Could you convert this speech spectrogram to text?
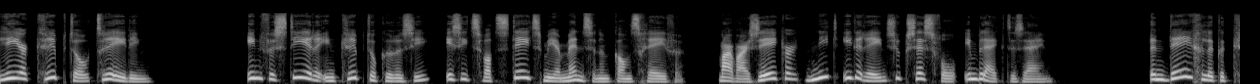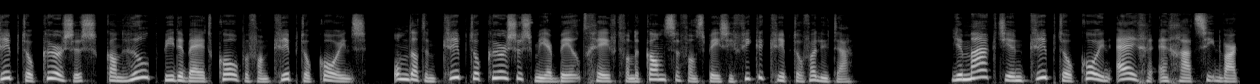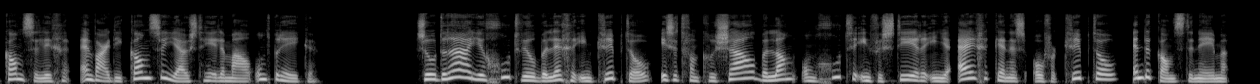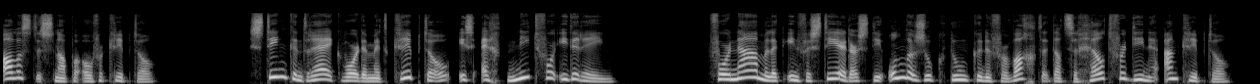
Leer crypto trading. Investeren in cryptocurrency is iets wat steeds meer mensen een kans geven, maar waar zeker niet iedereen succesvol in blijkt te zijn. Een degelijke cryptocursus kan hulp bieden bij het kopen van cryptocoins, omdat een cryptocursus meer beeld geeft van de kansen van specifieke cryptovaluta. Je maakt je een cryptocoin eigen en gaat zien waar kansen liggen en waar die kansen juist helemaal ontbreken. Zodra je goed wil beleggen in crypto, is het van cruciaal belang om goed te investeren in je eigen kennis over crypto en de kans te nemen alles te snappen over crypto. Stinkend rijk worden met crypto is echt niet voor iedereen. Voornamelijk investeerders die onderzoek doen kunnen verwachten dat ze geld verdienen aan crypto.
